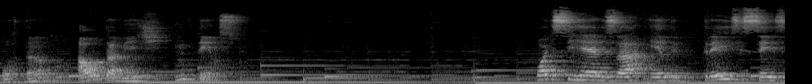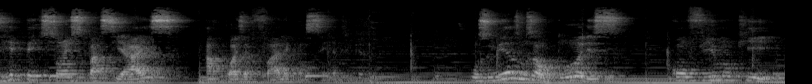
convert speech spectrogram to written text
portanto altamente intenso. pode-se realizar entre 3 e 6 repetições parciais após a falha concêntrica. Os mesmos autores confirmam que,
